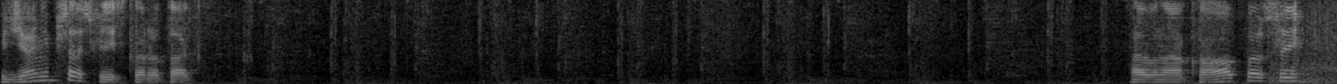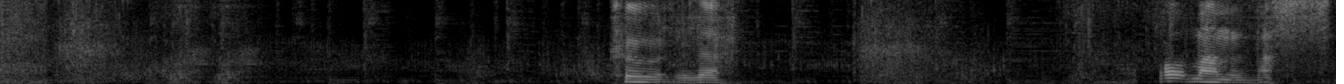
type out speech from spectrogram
Gdzie oni przeszli, skoro tak? Albo naokoło poszli? Kurde. O, mam was.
